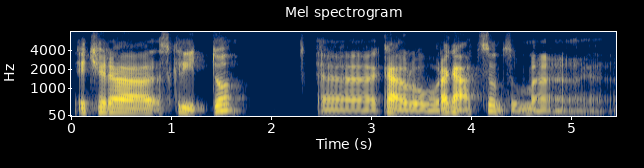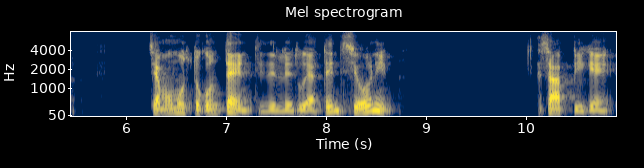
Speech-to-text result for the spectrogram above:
e c'era scritto, eh, caro ragazzo, insomma, eh, siamo molto contenti delle tue attenzioni, sappi che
